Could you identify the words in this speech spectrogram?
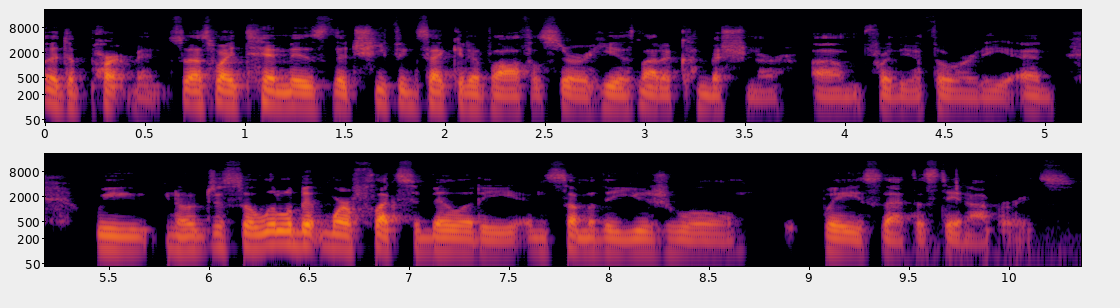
a, department. So that's why Tim is the chief executive officer. He is not a commissioner um, for the authority, and we, you know, just a little bit more flexibility in some of the usual ways that the state operates.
